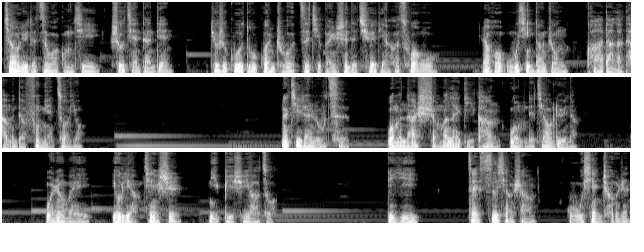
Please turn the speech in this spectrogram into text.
焦虑的自我攻击，说简单点，就是过度关注自己本身的缺点和错误，然后无形当中夸大了他们的负面作用。那既然如此，我们拿什么来抵抗我们的焦虑呢？我认为有两件事你必须要做。第一，在思想上无限承认，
